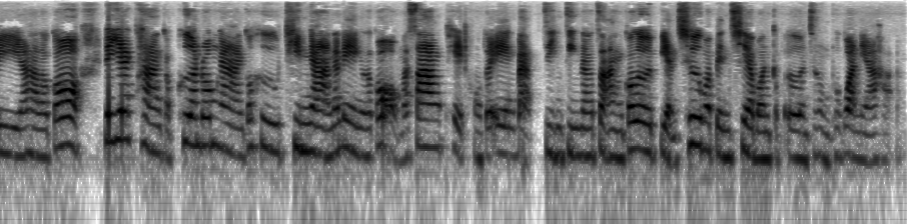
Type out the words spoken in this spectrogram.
ปีนะคะแล้วก็ได้แยกทางกับเพื่อนร่วมงานก็คือทีมงานนั่นเอง แล้วก็ออกมาสร้างเพจของตัวเองแบบจริง ๆ จังๆ ก็เลยเปลี่ยนชื่อมาเป็นเชียร์บอลกับเอิญจนถึงทุกวันนี้ค่ะ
